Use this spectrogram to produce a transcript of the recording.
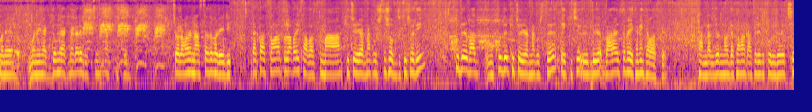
মানে মানে একদম এক নাগারে বৃষ্টি আসতেছে। চল, আমাদের নাস্তা তো রেডি দেখো, আজকে আমরা তোলাপাড়ি খাব। আজকে মা খিচুড়ি রান্না করছে, সবজি খিচুড়ি, খুদের ভাত, খুদের খিচুড়ি রান্না করছে। এই খিচুড়ি বাড়া হয়েছে, আমরা এখানেই খাব আজকে। ঠান্ডার জন্য, দেখো, আমার গাছের যে ফুল ধরেছে।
